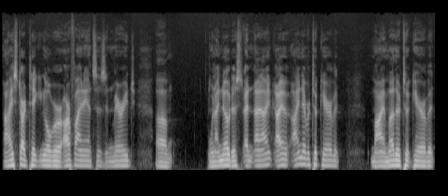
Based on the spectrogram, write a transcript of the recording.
I started taking over our finances in marriage um, when I noticed, and, I, I I never took care of it. My mother took care of it,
